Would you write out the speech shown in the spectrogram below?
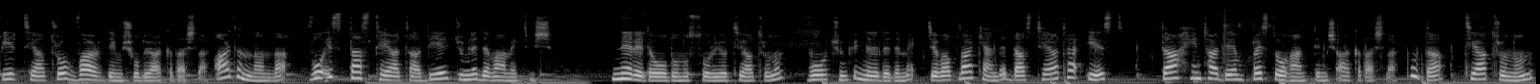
bir tiyatro var demiş oluyor arkadaşlar. Ardından da wo ist das Theater diye cümle devam etmiş. Nerede olduğunu soruyor tiyatronun. Wo çünkü nerede demek. Cevaplarken de das Theater ist da hinter dem Restaurant demiş arkadaşlar. Burada tiyatronun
